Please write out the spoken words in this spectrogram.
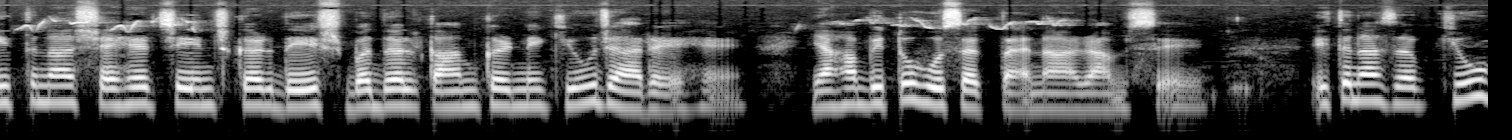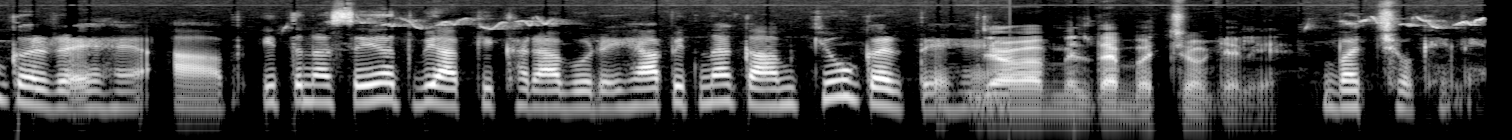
इतना शहर चेंज कर, देश बदल, काम करने क्यों जा रहे हैं? यहाँ भी तो हो सकता है ना आराम से। इतना सब क्यों कर रहे हैं आप? इतना सेहत भी आपकी खराब हो रही है। आप इतना काम क्यों करते हैं? जवाब मिलता है बच्चों के लिए। बच्चों के लिए।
